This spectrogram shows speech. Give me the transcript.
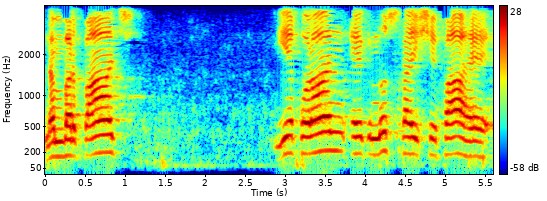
نمبر پانچ، یہ قرآن ایک نسخہ شفا ہے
